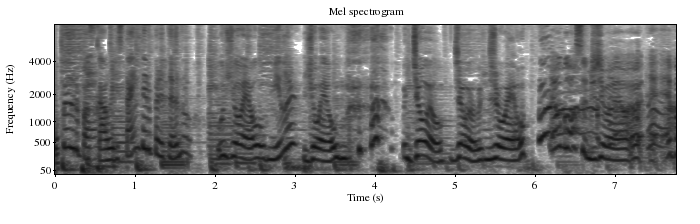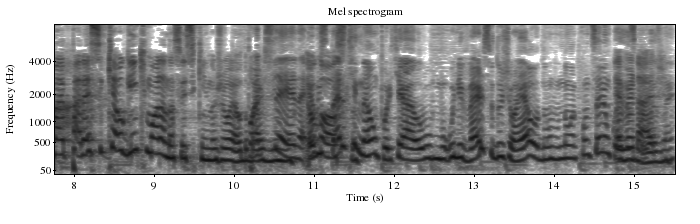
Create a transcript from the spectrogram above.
O Pedro Pascal, ele está interpretando o Joel Miller. Joel. Joel, Joel, Joel. Eu gosto de Joel. É, é, parece que é alguém que mora na sua esquina, Joel, do Pode barzinho. Ser, né? Eu, eu espero que não, porque a, o universo do Joel não, não aconteceram coisas é verdade. boas, né?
